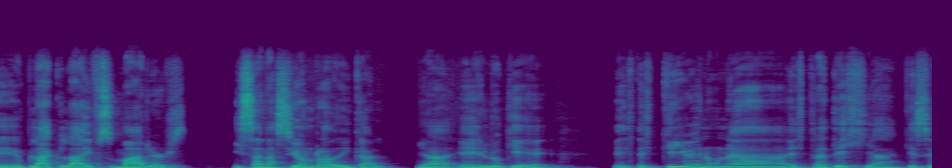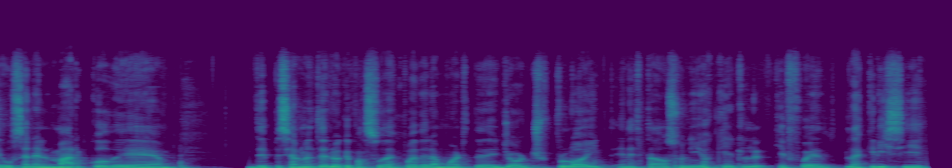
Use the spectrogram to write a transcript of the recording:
Eh, Black Lives Matters y sanación radical. ¿Ya? Eh, lo que describen una estrategia que se usa en el marco de, de, especialmente lo que pasó después de la muerte de George Floyd en Estados Unidos, que, que fue la crisis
